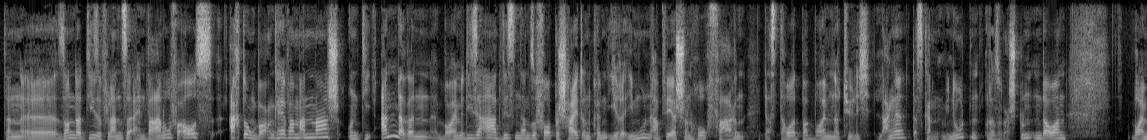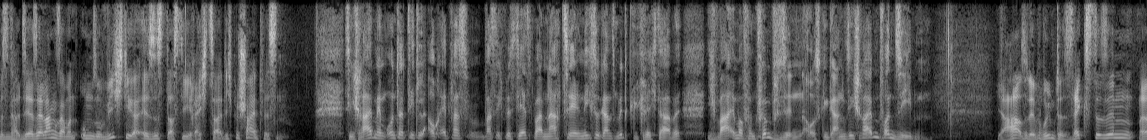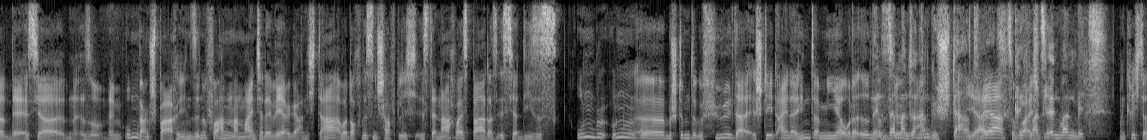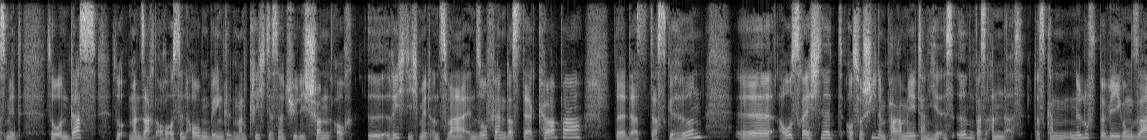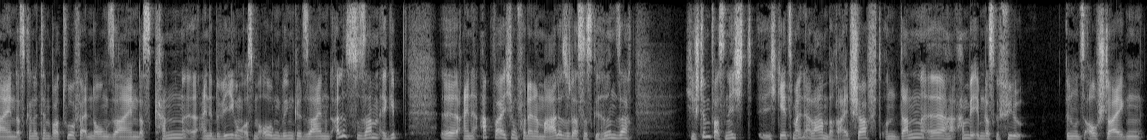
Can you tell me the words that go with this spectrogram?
dann äh, sondert diese Pflanze einen Warnruf aus. Achtung, Borkenkäfer am Anmarsch. Und die anderen Bäume dieser Art wissen dann sofort Bescheid und können ihre Immunabwehr schon hochfahren. Das dauert bei Bäumen natürlich lange. Das kann Minuten oder sogar Stunden dauern. Bäume sind halt sehr, sehr langsam und umso wichtiger ist es, dass die rechtzeitig Bescheid wissen. Sie schreiben im Untertitel auch etwas, was ich bis jetzt beim Nachzählen nicht so ganz mitgekriegt habe. Ich war immer von fünf Sinnen ausgegangen. Sie schreiben von sieben. Ja, also der berühmte sechste Sinn, ne, der ist ja also im umgangssprachlichen Sinne vorhanden. Man meint ja, der wäre gar nicht da, aber doch wissenschaftlich ist der nachweisbar. Das ist ja dieses unbestimmte un, äh, Gefühl, da steht einer hinter mir oder irgendwas. Wenn, wenn man so angestarrt ja, wird, ja, zum kriegt man es irgendwann mit. Man kriegt das mit. So, und das, so, man sagt auch aus den Augenwinkeln, man kriegt das natürlich schon auch äh, richtig mit. Und zwar insofern, dass der Körper, äh, dass das Gehirn äh, ausrechnet aus verschiedenen Parametern, hier ist irgendwas anders. Das kann eine Luftbewegung sein, das kann eine Temperaturveränderung sein, das kann äh, eine Bewegung aus dem Augenwinkel sein. Und alles zusammen ergibt äh, eine Abweichung von der Normale, sodass das Gehirn sagt, hier stimmt was nicht, ich gehe jetzt mal in Alarmbereitschaft und dann äh, haben wir eben das Gefühl, in uns aufsteigen,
